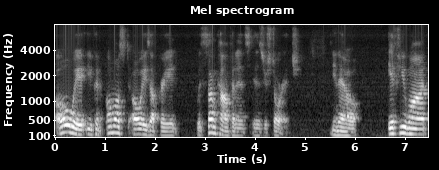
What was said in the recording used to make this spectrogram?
always you can almost always upgrade with some confidence is your storage. You know if you want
